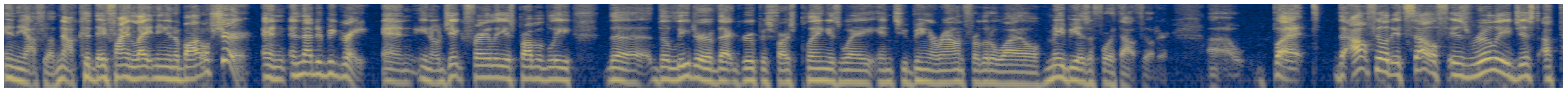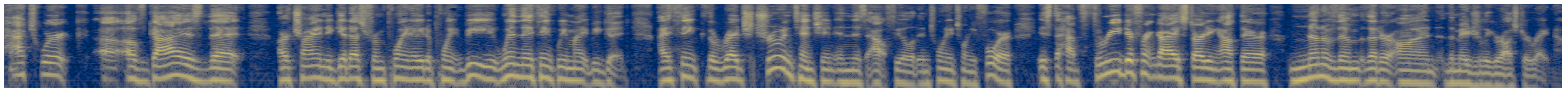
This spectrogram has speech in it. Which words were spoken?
in the outfield. Now, could they find lightning in a bottle? Sure. And and that'd be great. And you know, Jake Fraley is probably the the leader of that group as far as playing his way into being around for a little while, maybe as a fourth outfielder. Uh, but the outfield itself is really just a patchwork uh, of guys that are trying to get us from point A to point B when they think we might be good. I think the Reds' true intention in this outfield in 2024 is to have three different guys starting out there, none of them that are on the major league roster right now.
